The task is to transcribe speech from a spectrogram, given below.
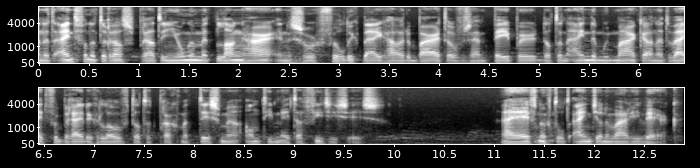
Aan het eind van het terras praat een jongen met lang haar en een zorgvuldig bijgehouden baard over zijn paper dat een einde moet maken aan het wijdverbreide geloof dat het pragmatisme antimetafysisch is. Hij heeft nog tot eind januari werk.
